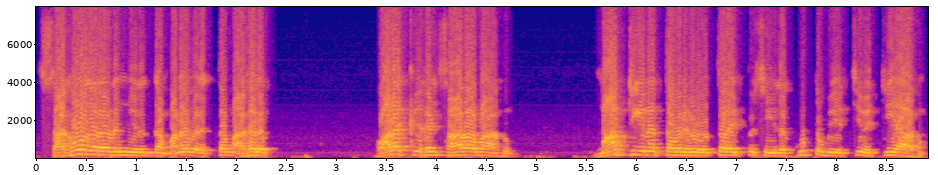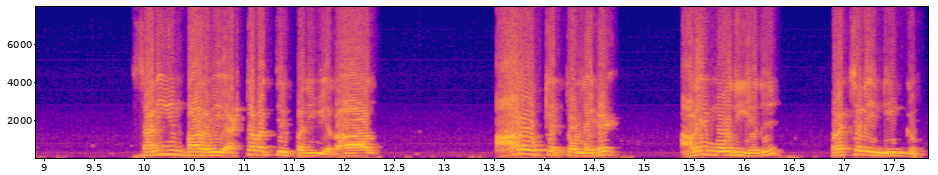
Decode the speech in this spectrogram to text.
சகோதரனும் இருந்த மனவருத்தம் அகலும். வழக்குகள் சாதகமாகும். மாற்று இனத்தவர்கள் ஒத்துழைப்பு செய்த கூட்டு முயற்சி வெற்றியாகும். சனியின் பார்வை அஷ்டமத்தில் பதிவியதால் ஆரோக்கிய தொல்லைகள் அலைமோதியது பிரச்சனை நீங்கும்.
